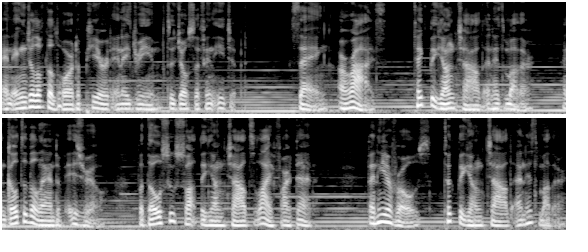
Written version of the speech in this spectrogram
an angel of the Lord appeared in a dream to Joseph in Egypt, saying, Arise, take the young child and his mother, and go to the land of Israel, for those who sought the young child's life are dead. Then he arose, took the young child and his mother,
